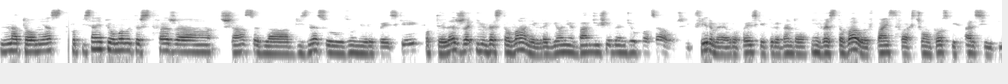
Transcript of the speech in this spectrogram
Natomiast podpisanie tej umowy też stwarza szansę dla biznesu z Unii Europejskiej o tyle, że inwestowanie w regionie bardziej się będzie opłacało, czyli firmy europejskie, które będą inwestowały w państwach członkowskich RCP,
